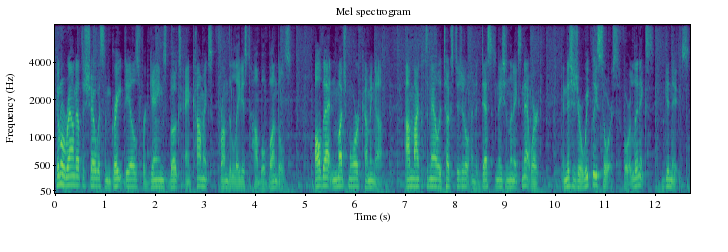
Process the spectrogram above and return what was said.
Then we'll round out the show with some great deals for games, books, and comics from the latest Humble bundles. All that and much more coming up. I'm Michael Tunnell of Tux Digital and the Destination Linux Network, and this is your weekly source for Linux GNews.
